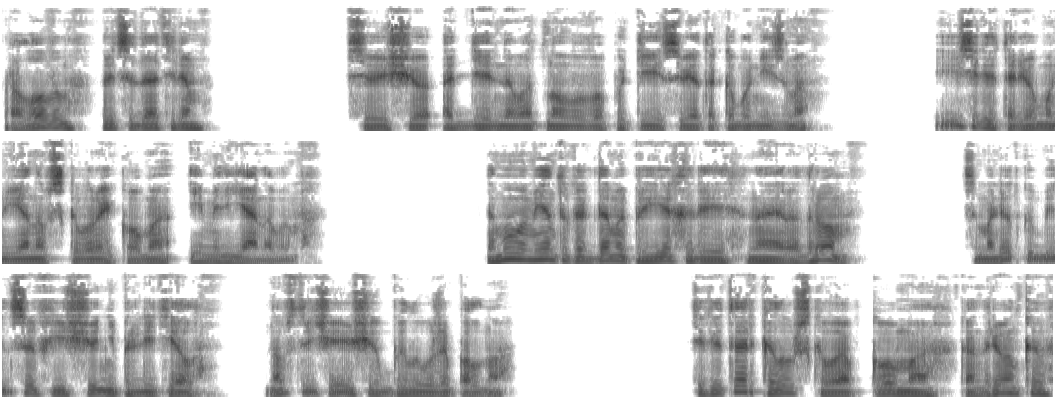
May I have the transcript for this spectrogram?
Фроловым, председателем, все еще отдельного от нового пути света коммунизма, и секретарем Ульяновского райкома Емельяновым. К тому моменту, когда мы приехали на аэродром, самолет кубинцев еще не прилетел, но встречающих было уже полно. Секретарь Калужского обкома Кондренков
